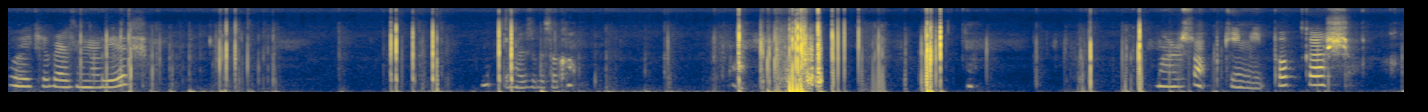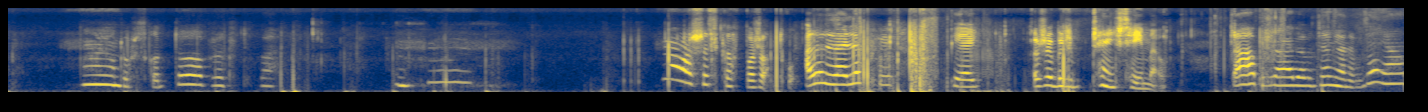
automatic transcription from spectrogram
Ojcze, wezmę, wiesz? Trochę za wysoko. Masz ząbki mi pokaż. I to wszystko dobrze tutaj. Mhm. No wszystko w porządku, ale najlepiej, żebyś częściej mył. Dobrze, do widzenia, do widzenia.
